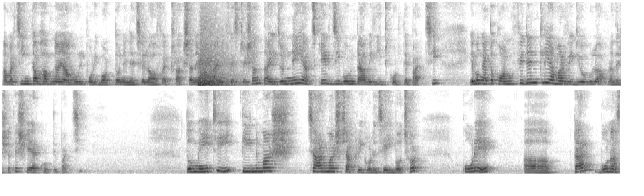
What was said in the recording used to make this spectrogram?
আমার চিন্তা ভাবনায় আমূল পরিবর্তন এনেছে ল অফ অ্যাট্রাকশন এবং ম্যানিফেস্টেশন তাই জন্যেই আজকের জীবনটা আমি লিড করতে পারছি এবং এত কনফিডেন্টলি আমার ভিডিওগুলো আপনাদের সাথে শেয়ার করতে পারছি। তো মেয়েটি তিন মাস, চার মাস চাকরি করেছে এই বছর। করে তার বোনাস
